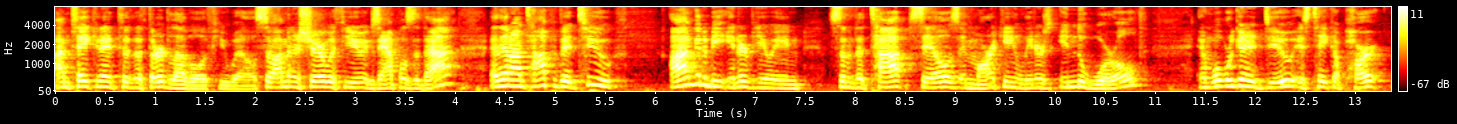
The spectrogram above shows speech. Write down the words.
I'm taking it to the third level, if you will. So I'm going to share with you examples of that. And then on top of it, too, I'm going to be interviewing some of the top sales and marketing leaders in the world. And what we're going to do is take apart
